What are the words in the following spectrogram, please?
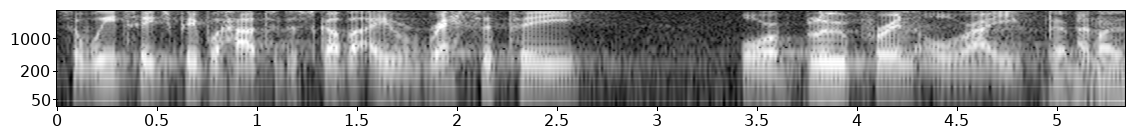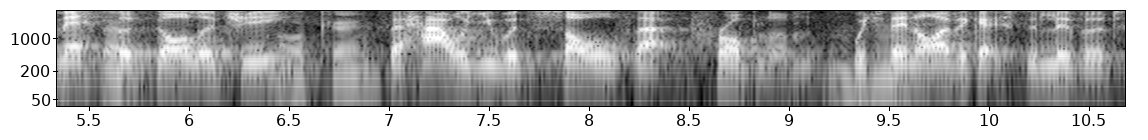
So we teach people how to discover a recipe or a blueprint or a, a methodology Okay. for how you would solve that problem, which then either gets delivered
